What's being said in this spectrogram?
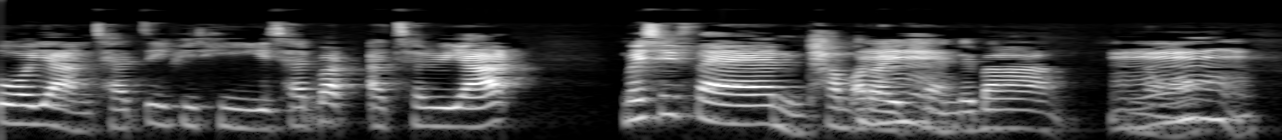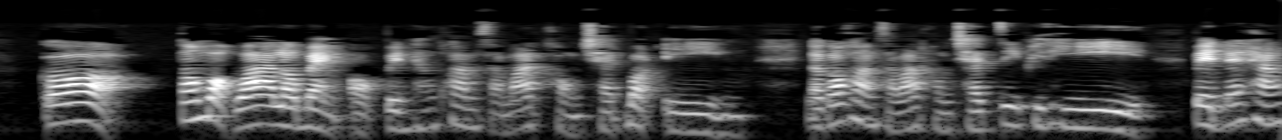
ตัวอย่าง Chat GPT แชทบอทอัจฉริยะ ไม่ใช่แฟนทำอะไรแทนได้บ้างเนาะก็ต้องบอกว่าเราแบ่งออกเป็นทั้งความสามารถของแชทบอทเอง แล้วก็ความสามารถของ Chat GPT เป็นได้ทั้ง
